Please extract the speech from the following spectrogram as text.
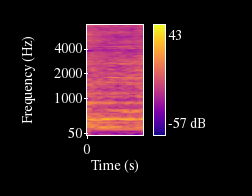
today.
